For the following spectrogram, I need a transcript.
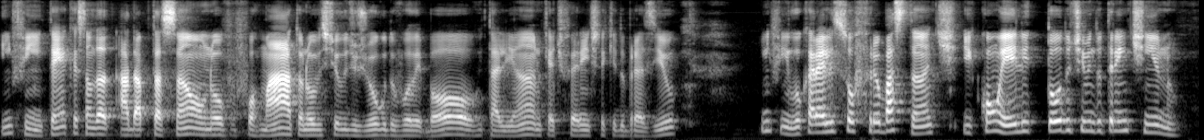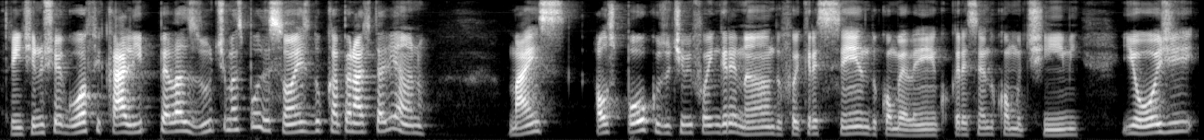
Enfim, tem a questão da adaptação ao novo formato, ao novo estilo de jogo do voleibol italiano, que é diferente daqui do Brasil. Enfim, Lucarelli sofreu bastante e com ele todo o time do Trentino. Trentino chegou a ficar ali pelas últimas posições do campeonato italiano. Mas aos poucos o time foi engrenando, foi crescendo como elenco, crescendo como time e hoje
